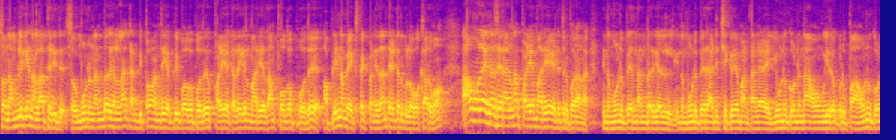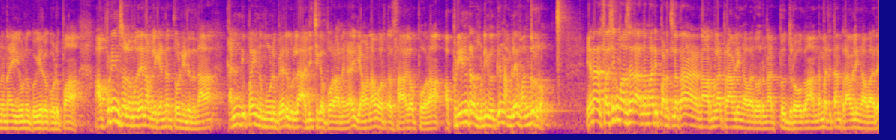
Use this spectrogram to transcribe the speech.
ஸோ நம்மளுக்கே நல்லா தெரியுது. ஸோ மூணு நண்பர்கள்லாம் கண்டிப்பாக வந்து எப்படி போக போகுது? பழைய கதைகள் மாதிரியே தான் போக போகுது அப்படின்னு நம்ம எக்ஸ்பெக்ட் பண்ணி தான் தேட்டருக்குள்ளே உட்காருவோம். அவங்களும் என்ன செய்றாங்கன்னா பழைய மாதிரியே எடுத்துட்டு போகிறாங்க இந்த மூணு பேர் நண்பர்கள் இந்த மூணு பேர் அடிச்சிக்கவே மாட்டாங்க. இவனுக்கு ஒன்றுனா அவன் உயிரை கொடுப்பான் அவனுக்கு ஒன்றுனா இவனுக்கு உயிரை கொடுப்பான் அப்படின்னு சொல்லும் போதே நம்மளுக்கு என்ன தோணிடுதுன்னா கண்டிப்பாக இந்த மூணு பேருக்குள்ளே அடிச்சுக்க போகிறானுங்க எவனா ஒருத்தர் சாக போகிறான் அப்படின்ற முடிவுக்கு நம்மளே வந்துடுறோம். ஏன்னா சசிகுமார் சார் அந்த மாதிரி படத்தில் தான் நார்மலாக ட்ராவலிங் ஆவார். ஒரு நட்பு துரோகம் அந்த மாதிரி தான் ட்ராவலிங் ஆவார்.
